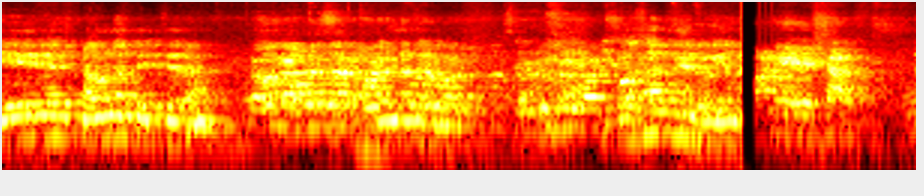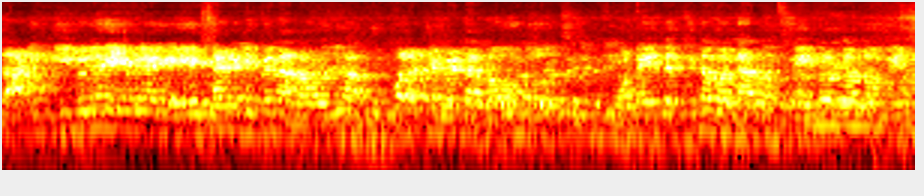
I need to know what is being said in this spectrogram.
ఏ ఏరియా టౌన్ అంతా. ఇచ్చారా దానికి నీళ్ళులే ఏమి వేసాడు వెళ్ళిపోయినారు ఆ రోజు. ఆ కుప్పలు అట్లా పెట్టారు రౌండ్. మొన్న ఇద్దరు కింద పడ్డారు. మెయిన్ రోడ్లలో మెయిన్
